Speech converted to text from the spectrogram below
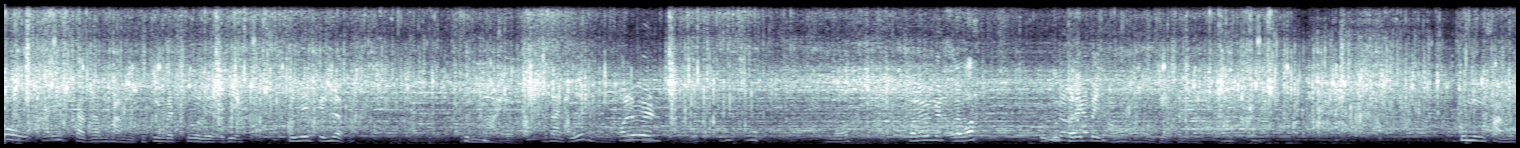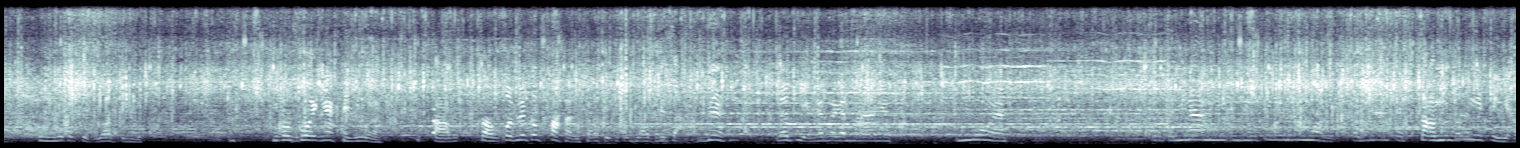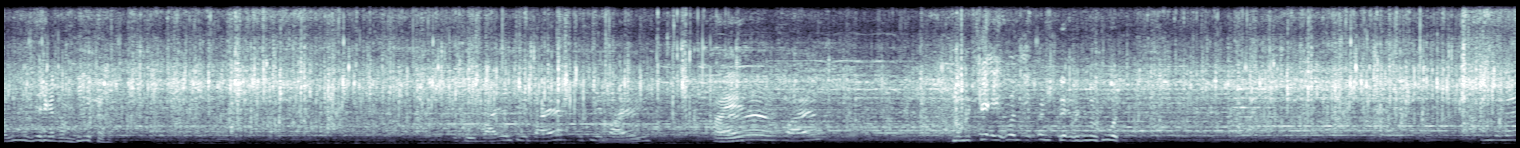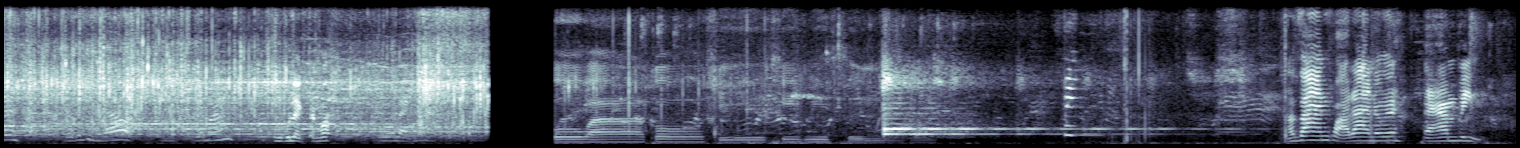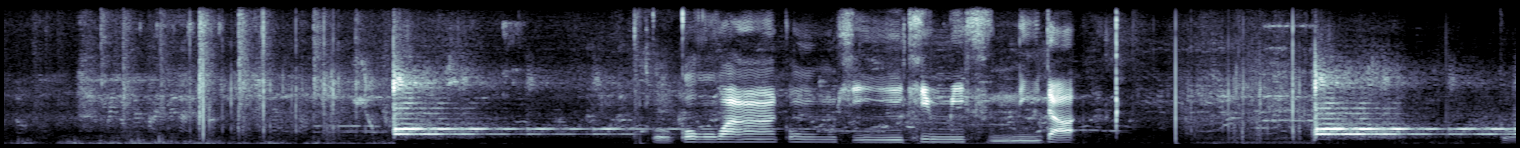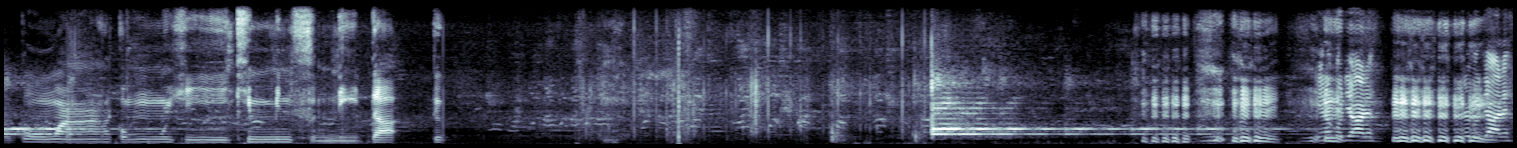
ตู้การทำอาหารเหมือนคุกกิ้งแบทเทิลเลยไอ้ที่เขาเล่นเป็นแบบถึงไหนอะได้เกินเขาเล่นเป็นเหรอเขาเล่นเป็นอะไรวะเขาเล่นเป็นอ๋อโอเคเข้าใจแล้วพวกมึงผ่านพวกมึงไม่จะเก็บรอบจริงดิมันก็โคตรง่ายด้วยสามสองคนไม่ก็ผ่านแล้วเราไปสามเนี่ยเราเถียงกันไปกันมาไงมั่วไงแต่ไม่น่ามีมีตู้ไม่ต้องห่วงแต่ ไม่น่ากดสามมันต้องมีสี่อะพวกมึงแยกกันทำที่อะขีดไว้ขีดไว้ขีดไว้ไปไว้มันไม่ใช่ไอ้อ้วนไอ้อ้วนเคยเอาที่มาพูดทำไปเลยเดี๋ยวก็ถึงแล้วละมั้งมึงกูแหลกจังวะเออแหลกมากโอวาโกชิคิมิซึ นเอาซ้ายหันขวาได้นะเว้ย แต่ห้ามวิ่งโกโกวาโกชิคิมิซึนิดะโกโกวาโนี่เรากดยาเลยนี่เรากดยาเลย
